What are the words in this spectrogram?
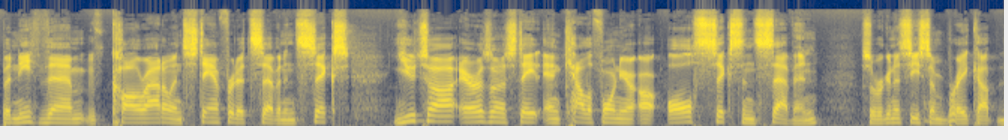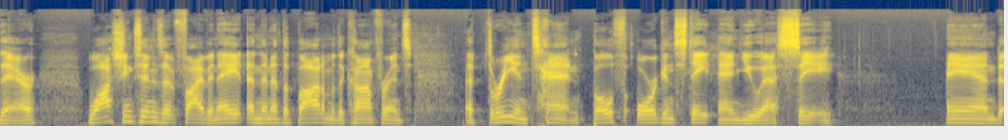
Beneath them, Colorado and Stanford at 7 and 6. Utah, Arizona State and California are all 6 and 7. So we're going to see some breakup there. Washington is at 5 and 8 and then at the bottom of the conference at 3 and 10, both Oregon State and USC. And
